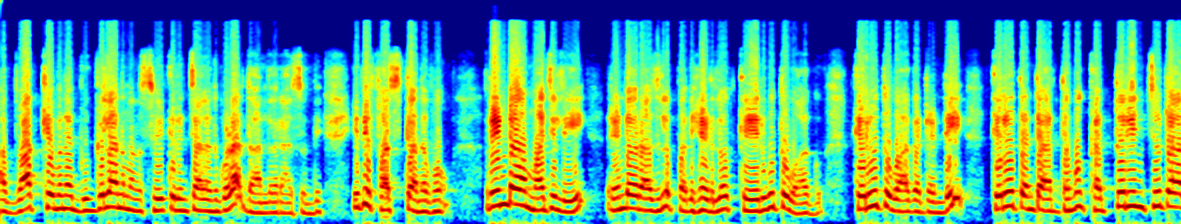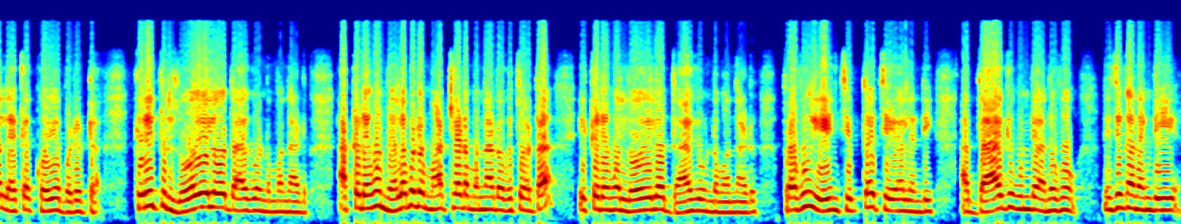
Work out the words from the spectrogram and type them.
ఆ వాక్యమైన గుగ్గిలాన్ని మనం స్వీకరించాలని కూడా దానిలో రాసింది. ఇది ఫస్ట్ అనుభవం. రెండవ మజిలి రెండవ రాజులో పదిహేడులో కెరువుతు వాగు. కెరువుతు వాగటండి. కెరువుతు అంటే అర్థము కత్తిరించుట లేక కోయబడుట కెరువుతు లోయలో దాగి ఉండమన్నాడు. అక్కడేమో నిలబడి మాట్లాడమన్నాడు ఒక చోట. ఇక్కడేమో లోయలో దాగి ఉండమన్నాడు. ప్రభు ఏం చెప్తా చేయాలండి? ఆ దాగి ఉండే అనుభవం. నిజంగానండి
